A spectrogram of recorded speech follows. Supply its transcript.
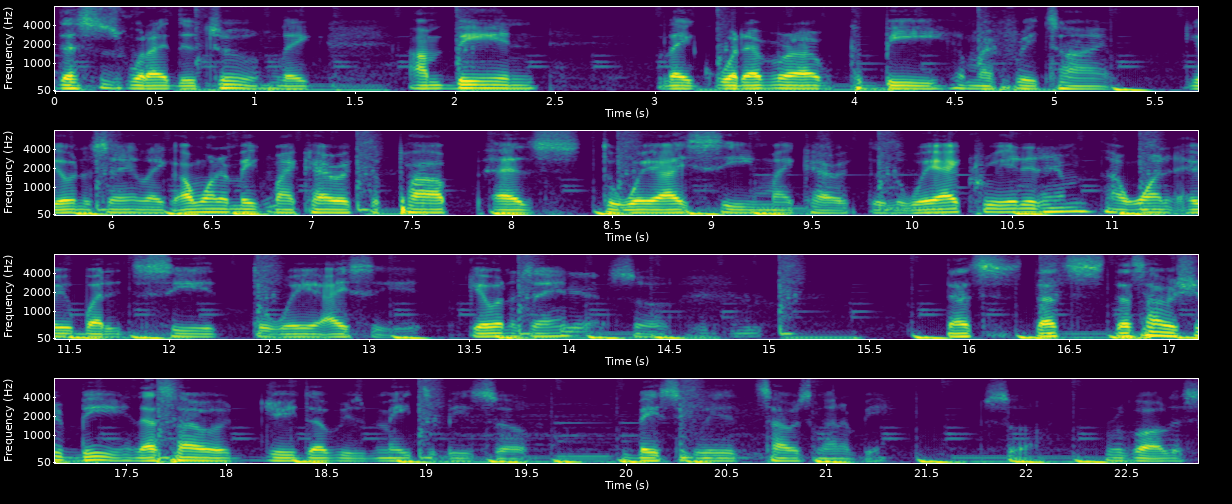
this is what I do too. Like I'm being like whatever I could be in my free time. You know what I'm saying? Like I want to make my character pop as the way I see my character, the way I created him. I want everybody to see it the way I see it. Get what I'm saying? Yeah. So that's that's that's how it should be. That's how GW is made to be. So basically, it's how it's gonna be. So regardless.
